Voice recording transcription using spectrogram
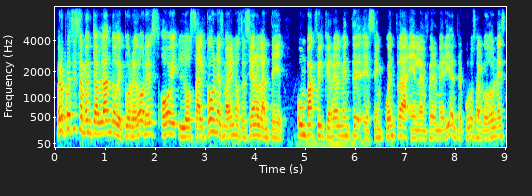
Pero precisamente hablando de corredores, hoy los halcones marinos de Seattle ante un backfield que realmente eh, se encuentra en la enfermería entre puros algodones,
